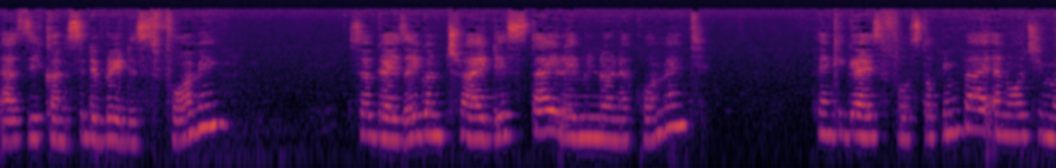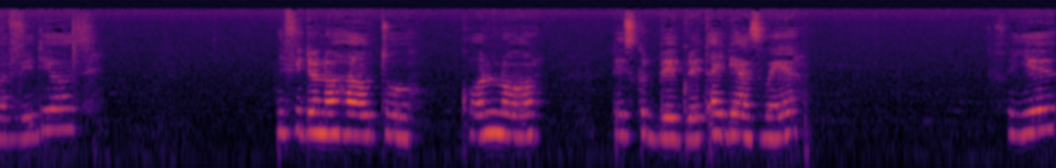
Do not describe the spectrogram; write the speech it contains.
as you can see the braid is forming. So guys are you going to try this style? Let me know in a comment. Thank you guys for stopping by and watching my videos. If you don't know how to cornrow this could be a great idea as well for you.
